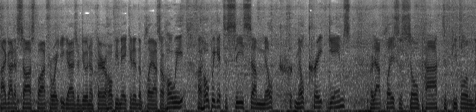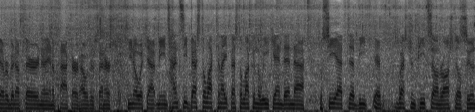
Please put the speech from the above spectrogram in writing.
I got a soft spot for what you guys are doing up there. I hope you make it into the playoffs. I hope we I hope we get to see some milk milk crate games where that place is so packed. If people have never been up there in a, in a packed Art Hauser Center, you know what that means. Huntsy, best of luck tonight. Best of luck in the weekend, and uh, we'll see you at, uh, B- at Western Pizza on Rochdale soon.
